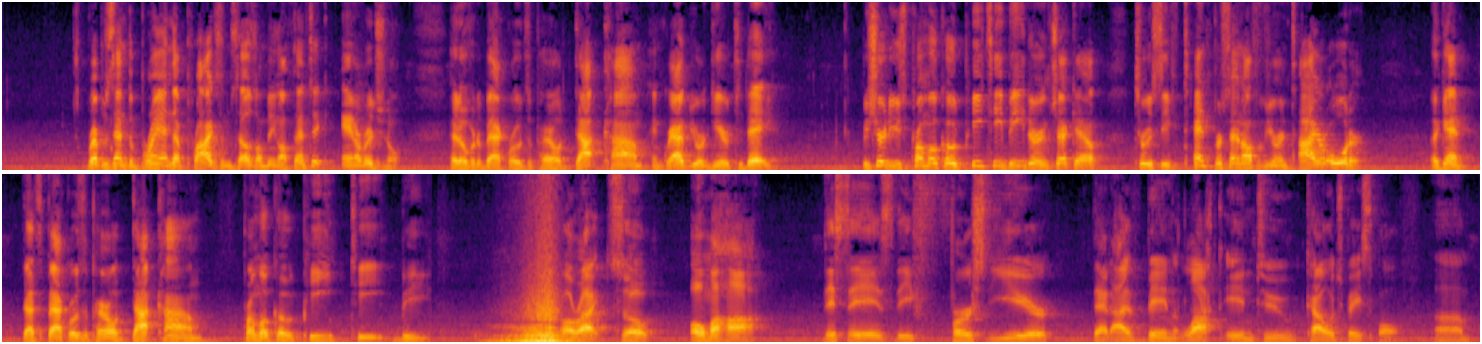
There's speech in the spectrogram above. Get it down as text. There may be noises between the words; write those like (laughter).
Represent the brand that prides themselves on being authentic and original. Head over to backroadsapparel.com and grab your gear today. Be sure to use promo code PTB during checkout to receive 10% off of your entire order. Again, that's backroadsapparel.com, promo code PTB. All right, so Omaha. This is the first year that I've been locked into college baseball. Um,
